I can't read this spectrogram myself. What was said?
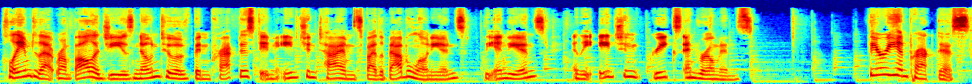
claimed that rumpology is known to have been practiced in ancient times by the Babylonians, the Indians, and the ancient Greeks and Romans. Theory and practice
